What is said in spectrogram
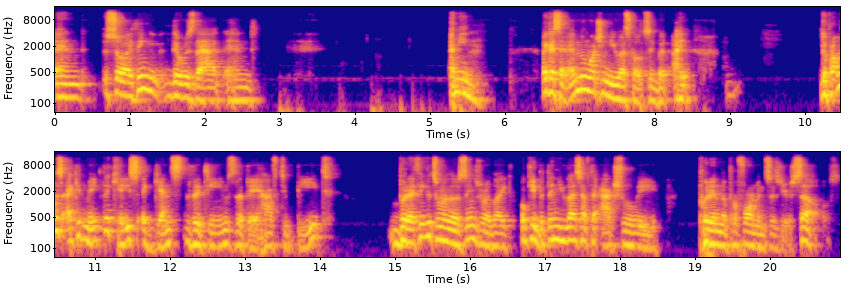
And so I think there was that, and I mean, like I said, I haven't been watching the US closely, but I the problem is I could make the case against the teams that they have to beat, but I think it's one of those things where like, okay, but then you guys have to actually put in the performances yourselves.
